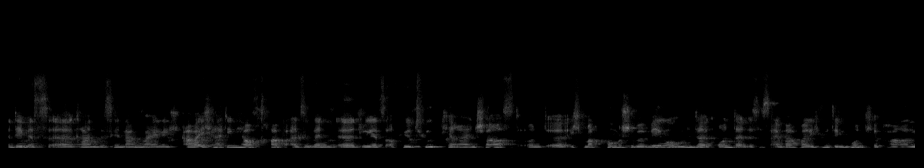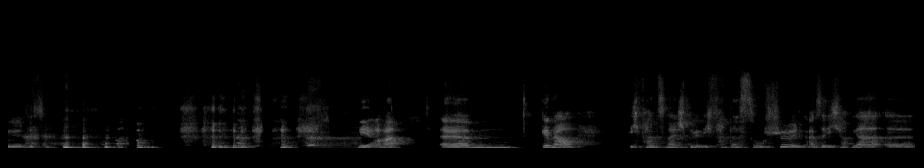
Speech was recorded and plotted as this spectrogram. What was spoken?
Dem ist äh, gerade ein bisschen langweilig. Aber ich halte ihn hier auf Trab. Also wenn äh, du jetzt auf YouTube hier reinschaust und äh, ich mache komische Bewegungen im Hintergrund, dann ist es einfach, weil ich mit dem Hund hier parallel ein bisschen... nee, aber ähm, genau ich fand zum Beispiel, ich fand das so schön. Also ich habe ja, äh,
